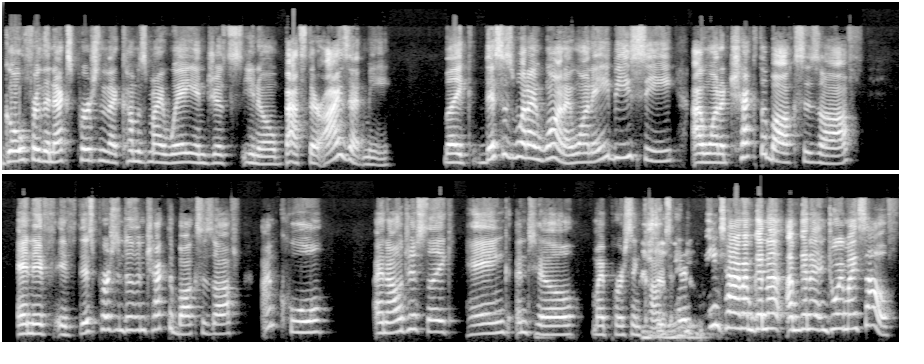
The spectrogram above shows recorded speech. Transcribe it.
go for the next person that comes my way and just, you know, bats their eyes at me. Like this is what I want. I want ABC. I want to check the boxes off. And if if this person doesn't check the boxes off, I'm cool and I'll just like hang until my person comes. in the meantime, I'm gonna I'm gonna enjoy myself.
